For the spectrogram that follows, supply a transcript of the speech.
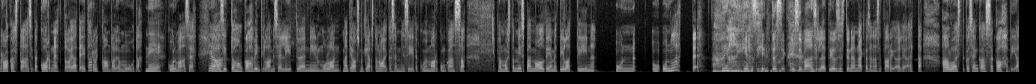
rakastaa sitä kornettoa ja että ei tarvikaan paljon muuta niin. kuin vaan se. Joo. Ja sitten tuohon kahvin tilaamiseen liittyen, niin mulla on, mä en tiedä, onko mä kertonut aikaisemmin siitä, kun me Markun kanssa, mä muistan missä päin me oltiin ja me tilattiin un, un, un latte sitten. Ja, ja sitten se kysyi vähän silleen tylsistyneen näköisenä se tarjoilija, että haluaisitteko sen kanssa kahvia?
